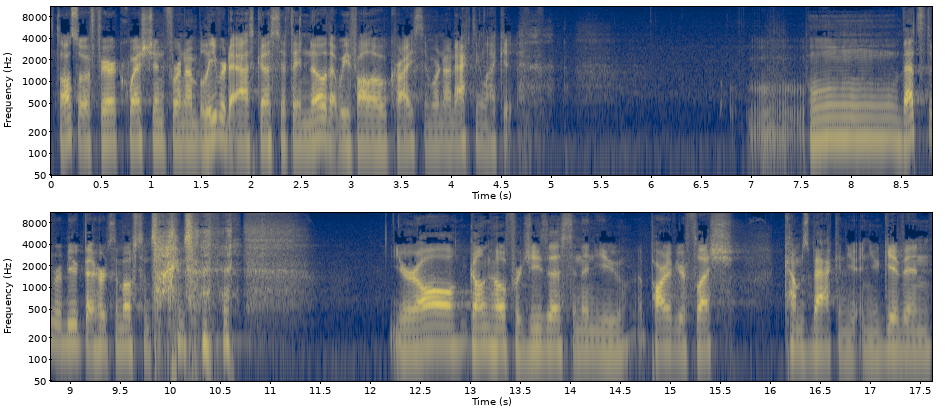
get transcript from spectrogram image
It's also a fair question for an unbeliever to ask us if they know that we follow Christ and we're not acting like it. That's the rebuke that hurts the most sometimes. you're all gung ho for Jesus, and then you part of your flesh comes back and you, and you give in,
